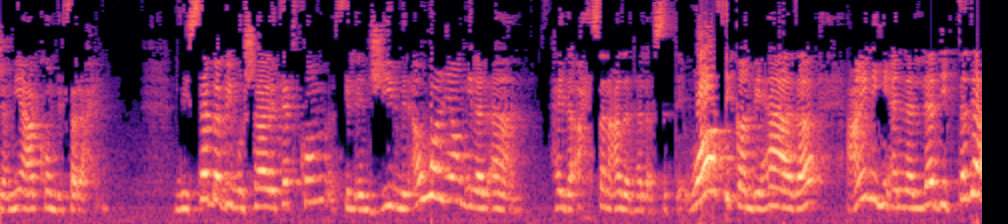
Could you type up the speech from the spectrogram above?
جميعكم بفرح. لسبب مشاركتكم في الإنجيل من أول يوم إلى الآن هيدا أحسن عدد هلأ ستة. واثقا بهذا عينه أن الذي ابتدأ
